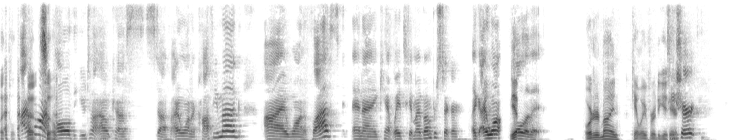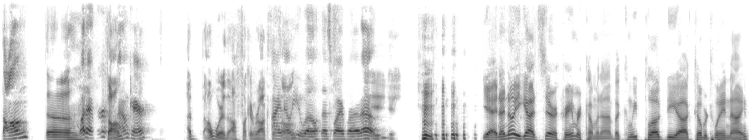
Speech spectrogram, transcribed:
I told I that. want So all the Utah Outcast stuff. I want a coffee mug. I want a flask, and I can't wait to get my bumper sticker. Like I want Yep. all of it. ordered mine. Can't wait for it to get here. T-shirt, thong, Uh, whatever. thong? I don't care. I, I'll wear the. I'll fucking rock the I know thong. you will. That's why I brought it up. Hmm. Yeah. Yeah, and I know you got Sarah Kramer coming on, but can we plug the uh, October 29th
